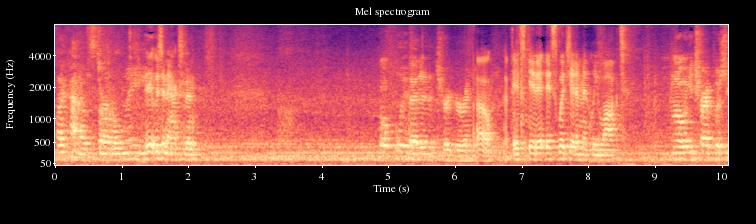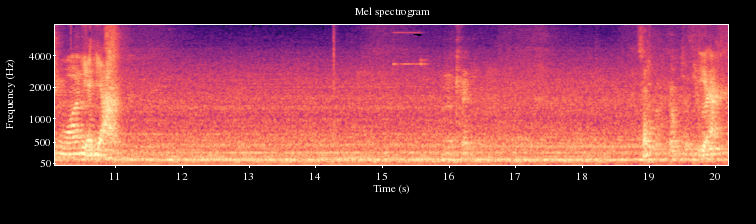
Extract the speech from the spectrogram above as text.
That kind of startled me. It was an accident. Hopefully that didn't trigger anything. Oh, it's it, it's legitimately locked. Oh, you tried pushing one? Yeah, yeah. Okay. So- So to three. Yeah.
